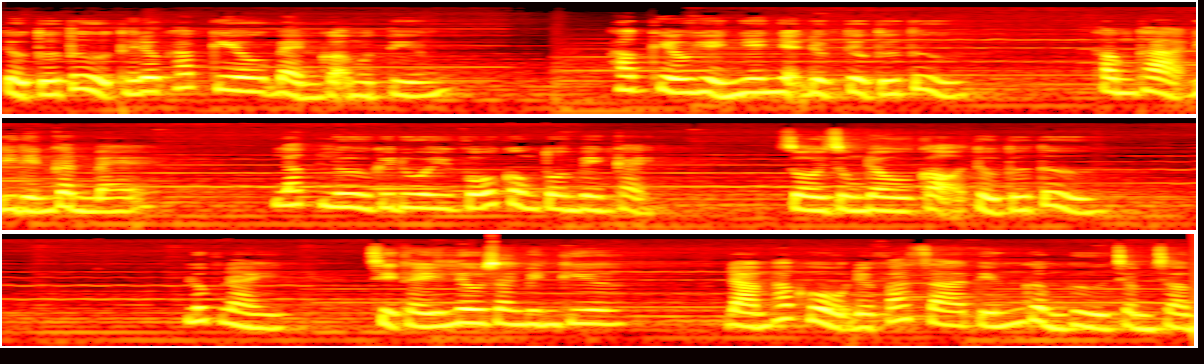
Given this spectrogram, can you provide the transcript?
Tiểu tứ tử thấy được Hắc Kiêu bèn gọi một tiếng. Hắc Kiêu hiển nhiên nhận được tiểu tứ tử. Thông thả đi đến gần bé, lắc lư cái đuôi vỗ công tôn bên cạnh, rồi dùng đầu cọ tiểu tứ tử. Lúc này, chỉ thấy liêu doanh bên kia, đám hắc hổ đều phát ra tiếng gầm gừ trầm trầm.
